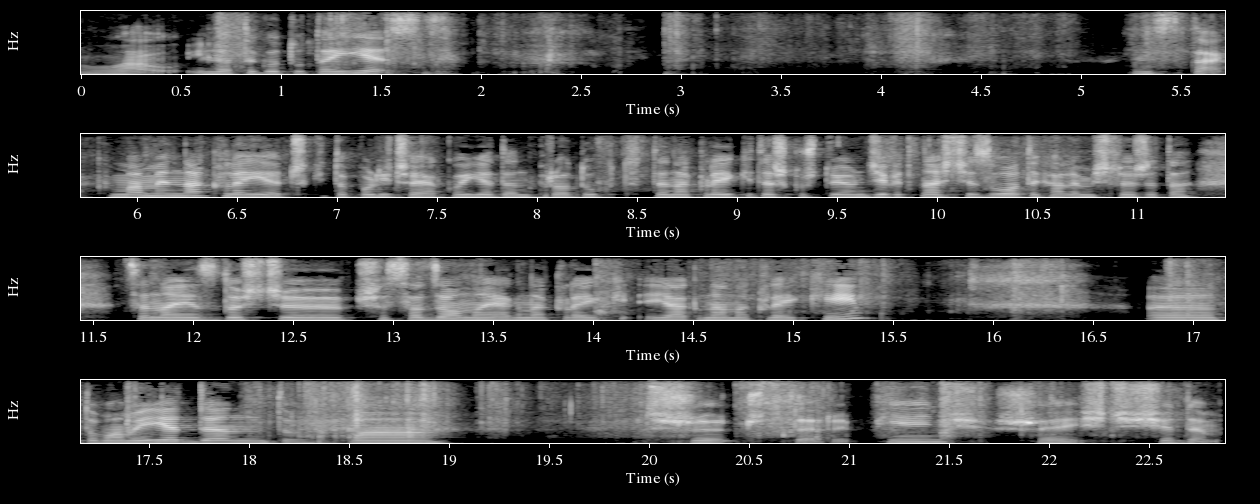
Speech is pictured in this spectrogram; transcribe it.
Wow, ile tego tutaj jest. Więc tak, mamy naklejeczki, to policzę jako jeden produkt. Te naklejki też kosztują 19 zł, ale myślę, że ta cena jest dość y, przesadzona jak, naklejki, jak na naklejki. E, to mamy 1, 2, 3, 4, 5, 6, 7,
